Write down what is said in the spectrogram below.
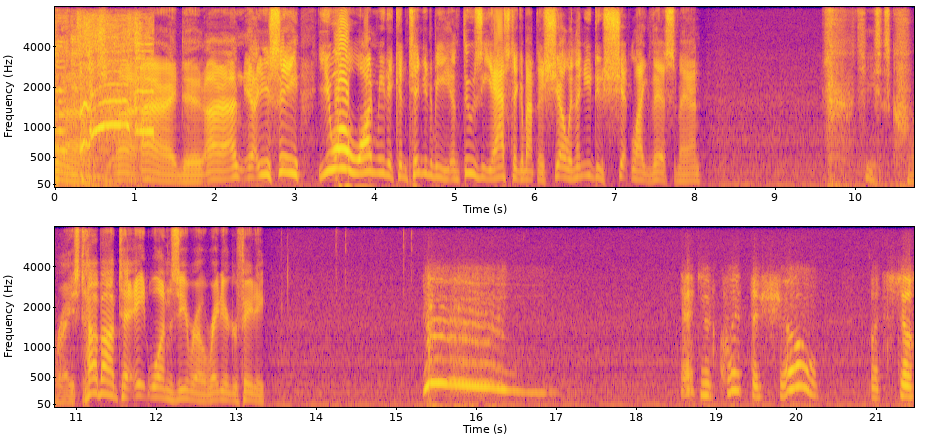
Uh, all right, dude. All right. I'm- You see, you all want me to continue to be enthusiastic about this show, and then you do shit like this, man. Jesus Christ. How about to 810 Radio Graffiti? That dude quit the show, but still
